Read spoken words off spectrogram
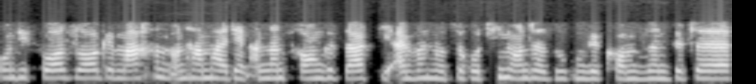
und die Vorsorge machen und haben halt den anderen Frauen gesagt, die einfach nur zur Routineuntersuchung gekommen sind, bitte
